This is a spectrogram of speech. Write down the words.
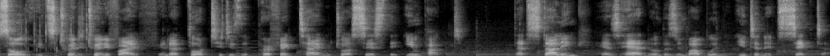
So it's 2025 and I thought it is the perfect time to assess the impact that Starlink has had on the Zimbabwean internet sector.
